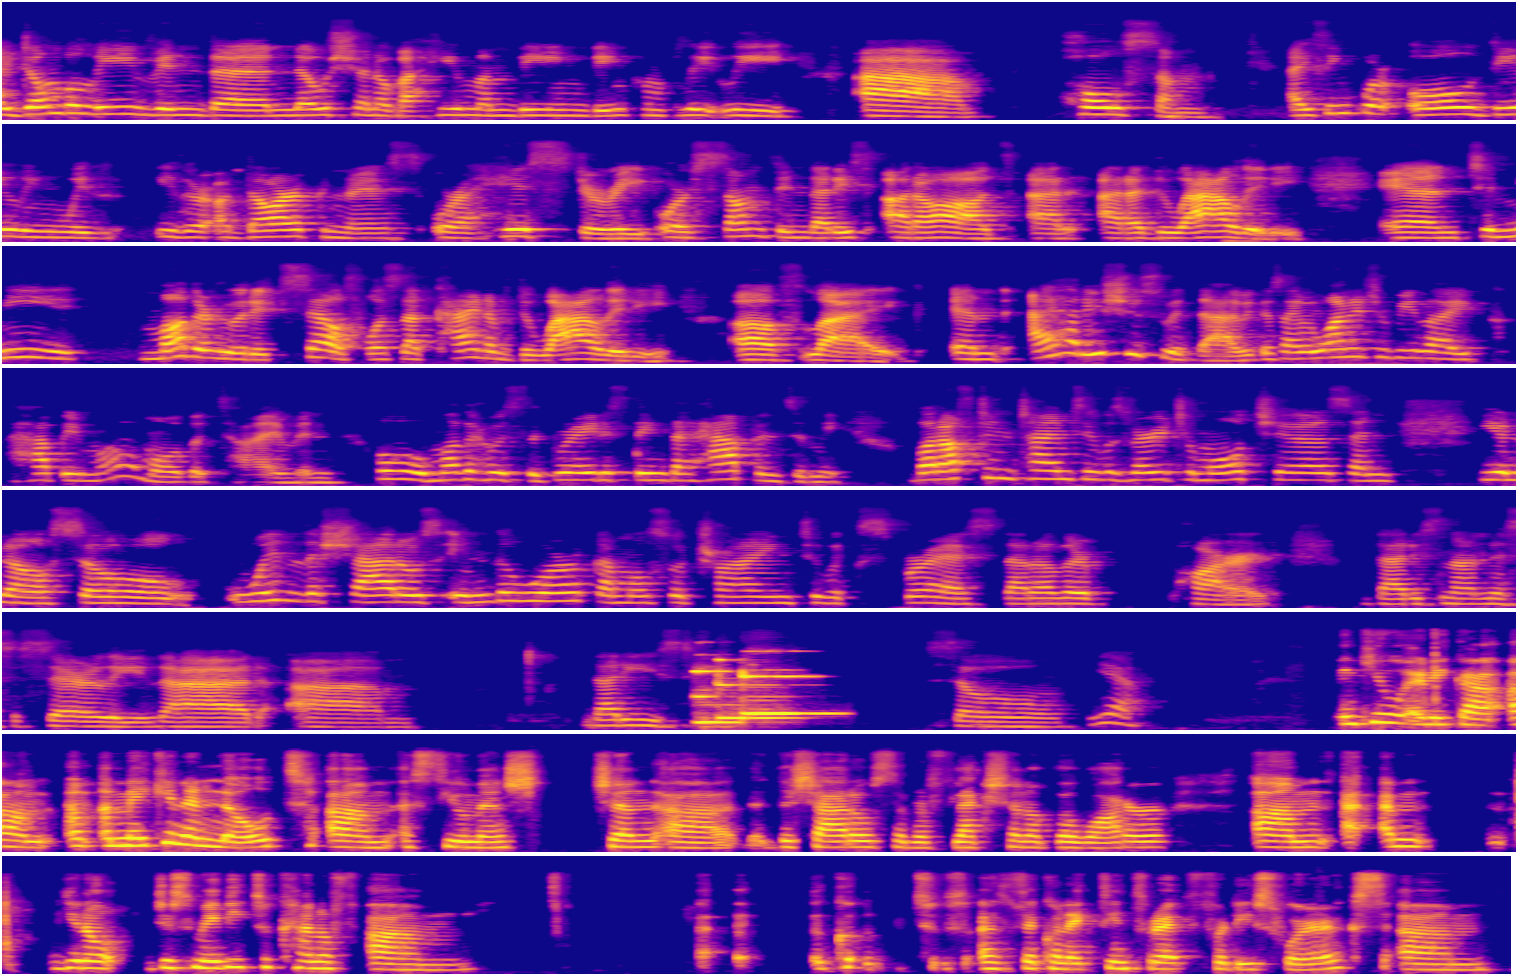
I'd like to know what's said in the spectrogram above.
I don't believe in the notion of a human being being completely uh, wholesome. I think we're all dealing with either a darkness or a history or something that is at odds, at, at a duality. And to me, motherhood itself was that kind of duality of like and i had issues with that because i wanted to be like happy mom all the time and oh motherhood's the greatest thing that happened to me. But oftentimes it was very tumultuous and you know so with the shadows in the work i'm also trying to express that other part that is not necessarily that um that easy. So yeah. Thank you, Erika. Um, I'm, I'm, making a note, um, as you mentioned, uh, the shadows, the reflection of the water. Um, I, am you know, just maybe to kind of um, uh, uh, to, as the connecting thread for these works. Um,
